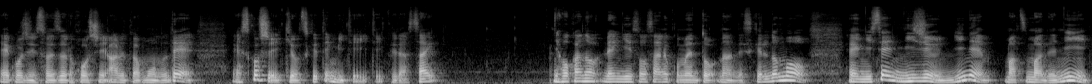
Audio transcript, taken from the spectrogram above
えー、個人それぞれ方針あるとは思うので、え、少し気をつけて見ていてください。他の連銀総裁のコメントなんですけれども、2022年末までに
